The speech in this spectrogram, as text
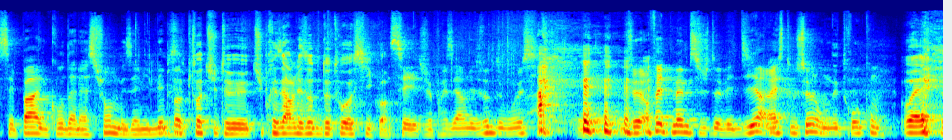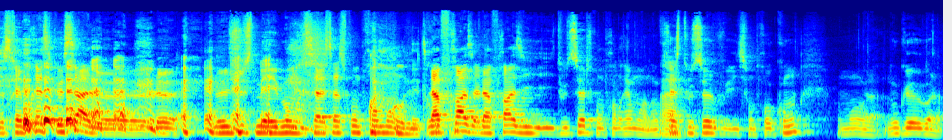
C'est pas une condamnation de mes amis de l'époque. Toi, tu, te, tu préserves les autres de toi aussi, quoi. C'est je préserve les autres de moi aussi. Et, je- en fait, même si je devais te dire reste tout seul, on est trop cons. Ouais. Ce serait presque ça le, le, le juste, mais bon, ça, ça se comprend moins. On est trop La phrase, la phrase, il, il- tout seul, je comprendrais moins. Donc Ouais. reste tout seul, ils sont trop cons. Au moins, voilà. Donc euh, voilà.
